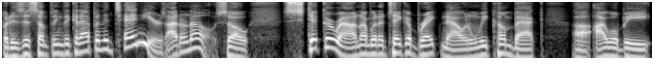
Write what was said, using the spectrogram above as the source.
But is this something that could happen in 10 years? I don't know. So stick around. I'm going to take a break now. And when we come back, uh, I will be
